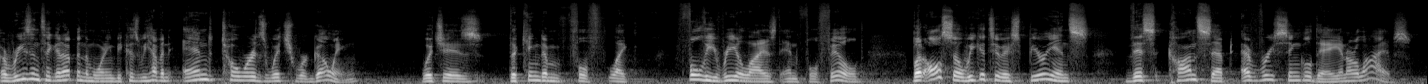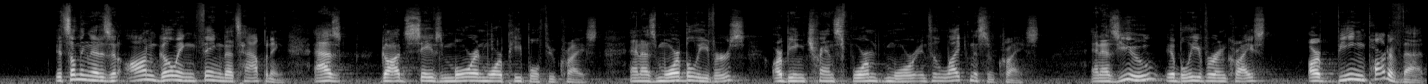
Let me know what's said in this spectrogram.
a reason to get up in the morning because we have an end towards which we're going, which is the kingdom full, like fully realized and fulfilled. But also we get to experience this concept every single day in our lives. It's something that is an ongoing thing that's happening as God saves more and more people through Christ, and as more believers are being transformed more into the likeness of Christ. And as you, a believer in Christ, are being part of that,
